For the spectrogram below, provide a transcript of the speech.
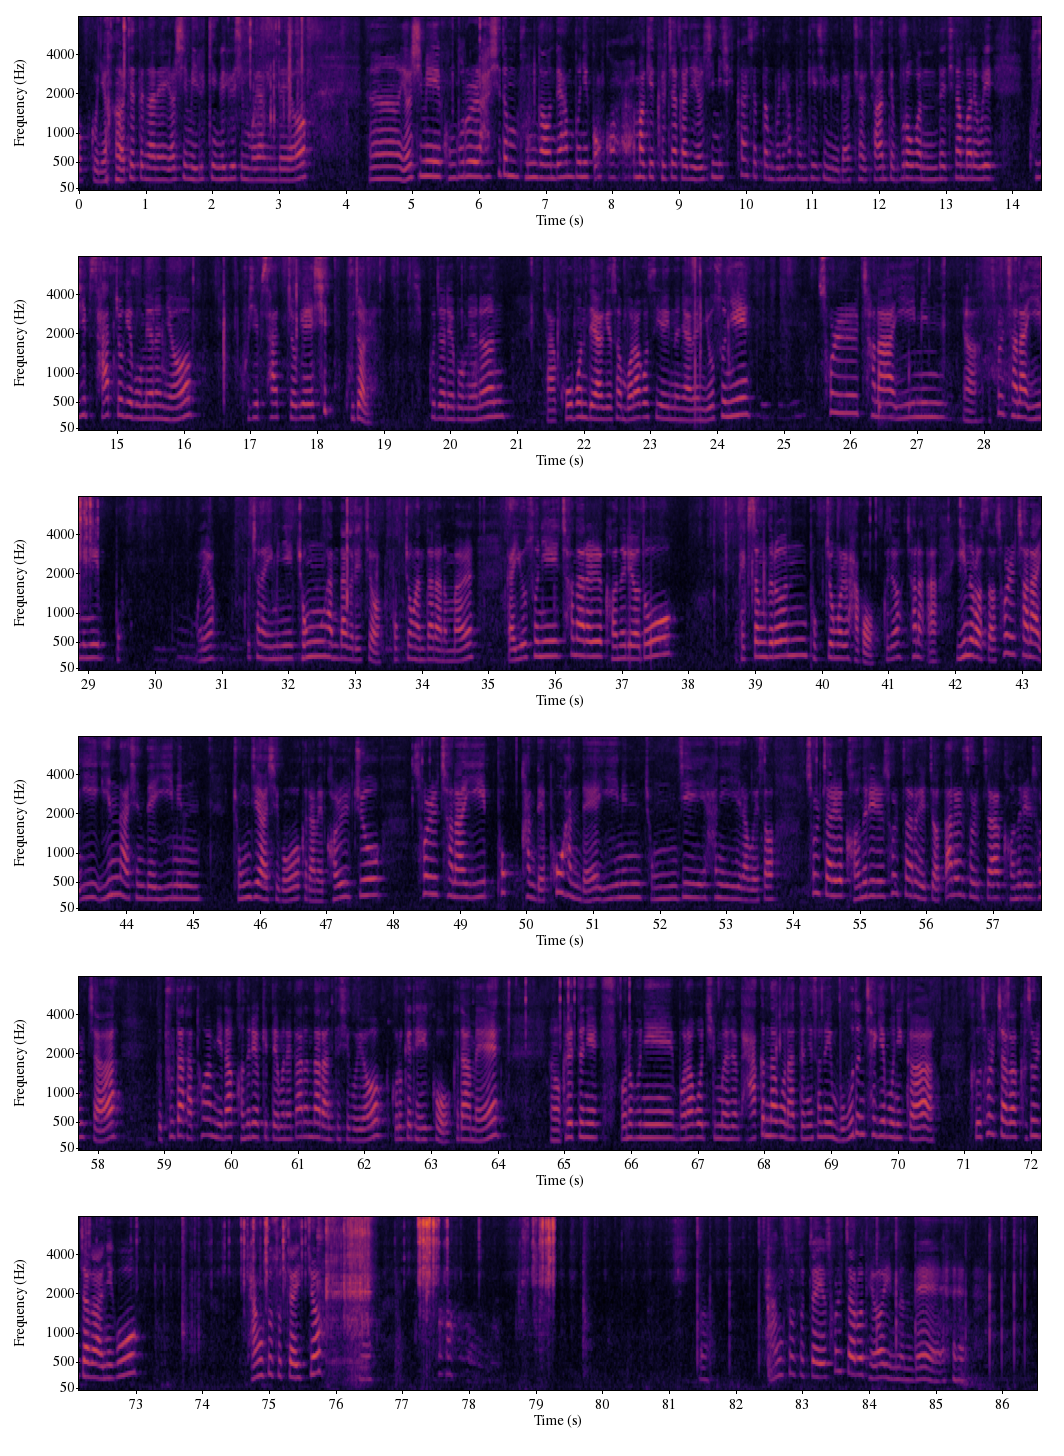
없군요. 어쨌든 간에 열심히 읽긴 읽으신 모양인데요. 어, 열심히 공부를 하시던 분 가운데 한 분이 꼼꼼하게 글자까지 열심히 체크하셨던 분이 한 분 계십니다. 저, 저한테 물어봤는데 지난번에 우리 94쪽에 보면은요. 94쪽에 19절 19절에 보면은 자 고본대학에서 뭐라고 쓰여 있느냐면 요순이 솔천하 이민 아, 솔천하 이민이 복 뭐예요? 솔천하 이민이 종한다 그랬죠. 복종한다라는 말. 그러니까 요순이 천하를 거느려도 백성들은 복종을 하고 그죠? 천하 아 인으로서 솔천하 이인 하신데 이민 종지하시고 그다음에 걸주 솔천하 이 폭한데 포한데 이민 종지하니라고 해서 솔자를 거느릴 솔자로 했죠. 따를 솔자, 거느릴 솔자. 그둘다다 통합니다. 거느렸기 때문에 따른다라는 뜻이고요. 그렇게 돼 있고 그 다음에 어 그랬더니 어느 분이 뭐라고 질문하시면 다 끝나고 났더니 선생님 모든 책에 보니까 그 솔자가 그 솔자가 아니고 장수 숫자 있죠? 네. 어. 장수 숫자에 솔자로 되어 있는데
